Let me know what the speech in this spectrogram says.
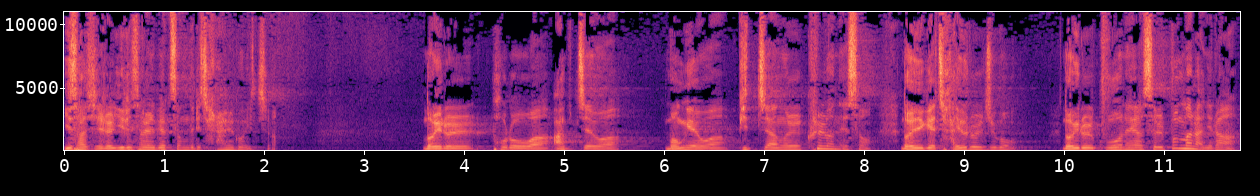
이 사실을 이스라엘 백성들이 잘 알고 있죠. 너희를 포로와 압제와 멍해와 빗장을 클러내서 너희에게 자유를 주고 너희를 구원하였을 뿐만 아니라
